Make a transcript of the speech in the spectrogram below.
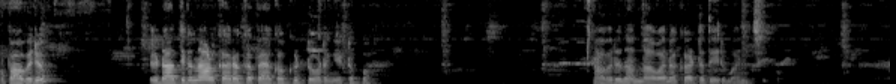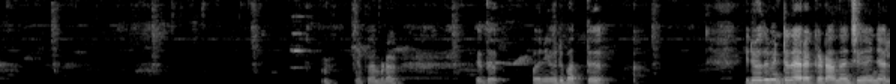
അപ്പോൾ അവരും ഇടാത്തിരുന്ന ആൾക്കാരൊക്കെ പാക്കൊക്കെ ഇട്ട് തുടങ്ങിയിട്ടിപ്പോൾ അവർ നന്നാവാനൊക്കെ ആയിട്ട് തീരുമാനിച്ചു. അപ്പം നമ്മുടെ ഇത് ഇനി ഒരു പത്ത് ഇരുപത് മിനിറ്റ് നേരമൊക്കെ ഇടാന്ന് വെച്ച് കഴിഞ്ഞാൽ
